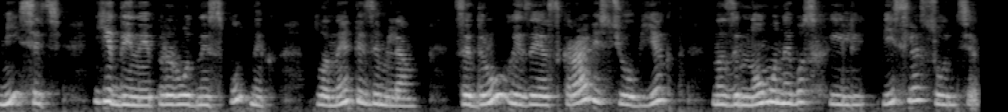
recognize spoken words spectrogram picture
Місяць єдиний природний спутник планети Земля. Це другий за яскравістю об'єкт на земному небосхилі після Сонця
